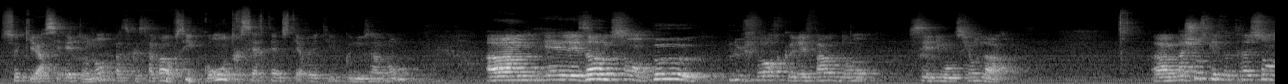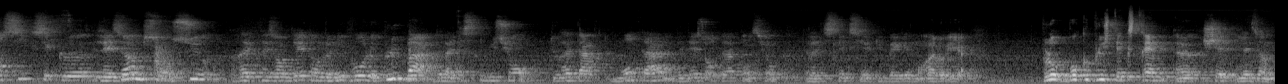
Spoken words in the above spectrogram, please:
ce qui est assez étonnant parce que ça va aussi contre certains stéréotypes que nous avons. Euh, et les hommes sont un peu plus forts que les femmes dans ces dimensions-là. Euh, la chose qui est intéressante aussi, c'est que les hommes sont surreprésentés dans le niveau le plus bas de la distribution du retard mental, des désordres d'attention, de la dyslexie et du bégaiement. Alors il y a beaucoup plus d'extrêmes euh, chez les hommes.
